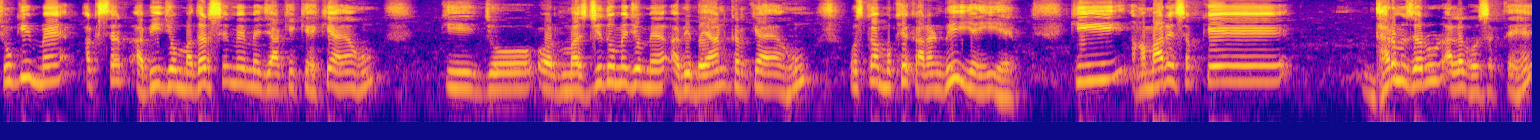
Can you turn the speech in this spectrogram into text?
क्योंकि मैं अक्सर अभी जो मदरसे में मैं जाके कह के आया हूँ कि जो और मस्जिदों में जो मैं अभी बयान करके आया हूँ, उसका मुख्य कारण भी यही है कि हमारे सबके धर्म ज़रूर अलग हो सकते हैं।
